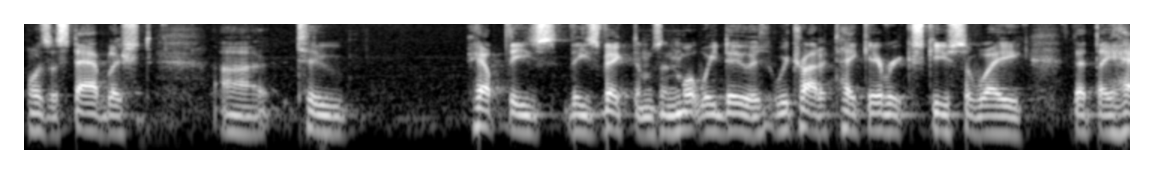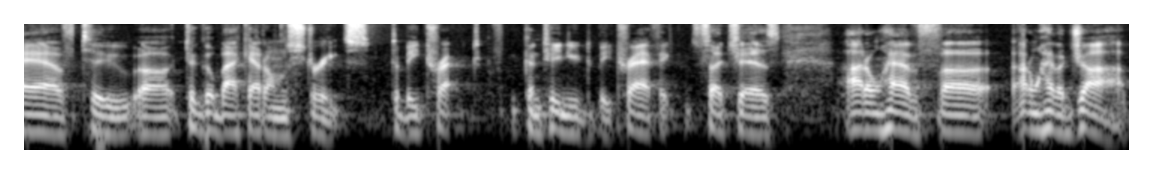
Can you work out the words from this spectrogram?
was established uh, to help these, these victims. And what we do is we try to take every excuse away that they have to, uh, to go back out on the streets, to be trapped, continue to be trafficked, such as, I don't have, uh, I don't have a job.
